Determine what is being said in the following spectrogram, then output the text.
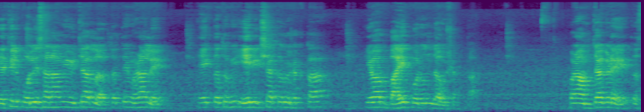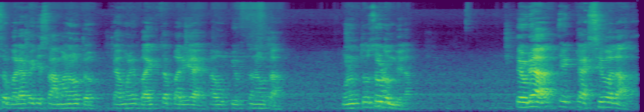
तेथील पोलिसांना मी विचारलं तर ते म्हणाले एक तर तुम्ही ई रिक्षा करू शकता किंवा बाईकवरून जाऊ शकता. पण आमच्याकडे तसं बऱ्यापैकी सामान होतं त्यामुळे बाईकचा पर्याय हा उपयुक्त नव्हता. म्हणून तो सोडून दिला. तेवढ्यात एक टॅक्सीवाला आला.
